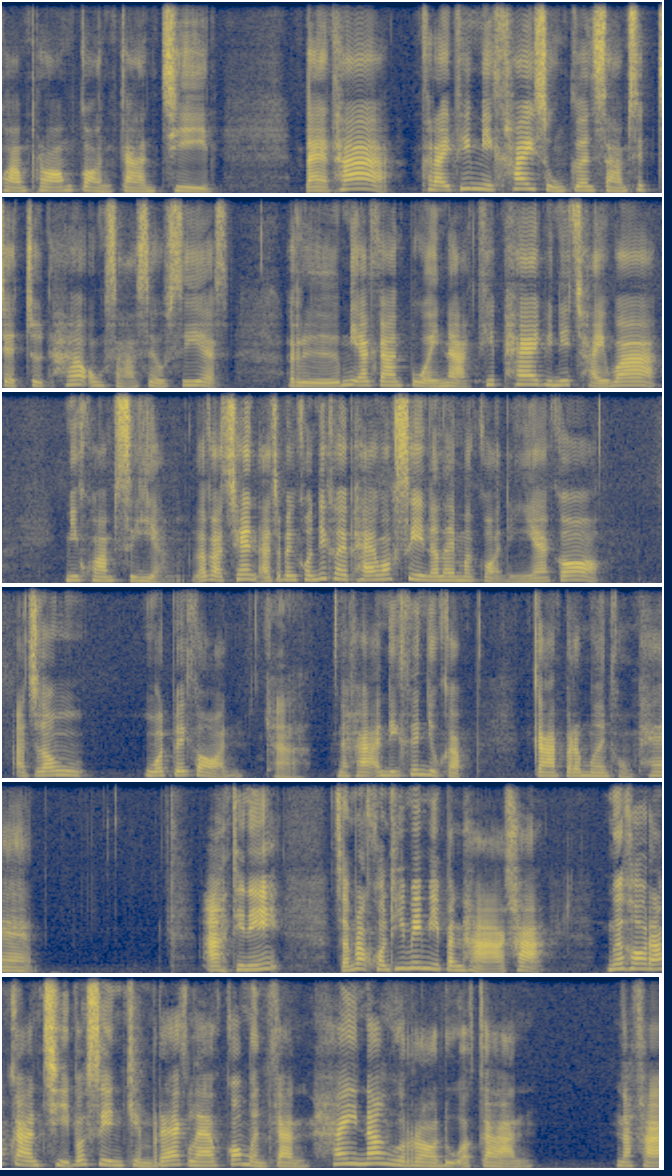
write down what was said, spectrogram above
ความพร้อมก่อนการฉีด แต่ถ้าใครที่มีไข้สูงเกิน 37.5 องศาเซลเซียส หรือมีอาการป่วยหนักที่แพทย์วินิจฉัยว่ามีความเสี่ยง แล้วก็เช่น อาจจะเป็นคนที่เคยแพ้วัคซีนอะไรมาก่อนอย่างเงี้ยก็อาจจะต้องงดไว้ก่อนค่ะนะคะ อันนี้ขึ้นอยู่กับการประเมินของแพทย์อะทีนี้ สำหรับคนที่ไม่มีปัญหาค่ะ เมื่อเขารับการฉีดวัคซีนเข็มแรกแล้วก็เหมือนกัน ให้นั่งรอดูอาการนะคะ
